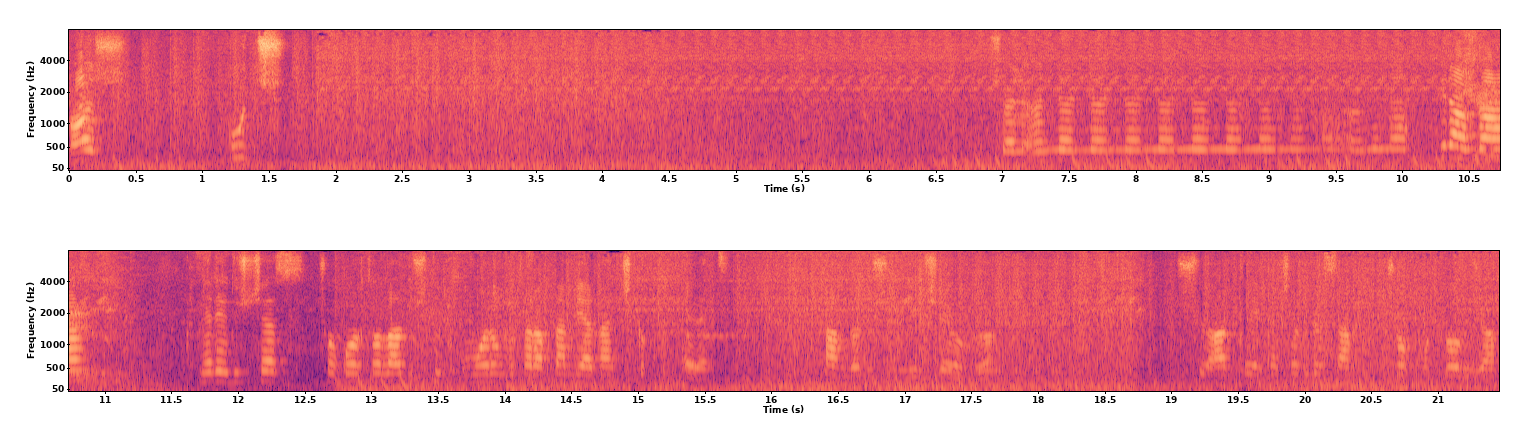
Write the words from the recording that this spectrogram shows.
Koş. Uç. Şöyle önüne önüne önüne önüne önüne önüne önüne önüne önüne biraz daha Nereye düşeceğiz? Çok ortalığa düştük. Umarım bu taraftan bir yerden çıkıp... Evet. Tam da düşündüğüm şey oldu. Şu arkaya kaçabilirsem çok mutlu olacağım.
